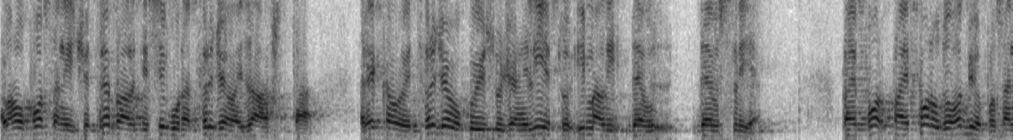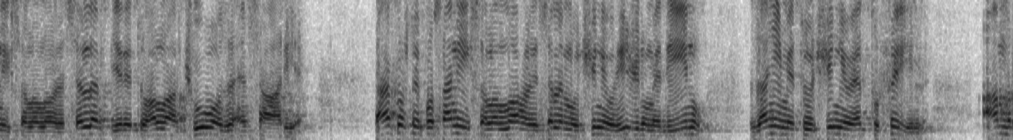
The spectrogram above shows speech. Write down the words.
Allaho poslaniće, treba li ti sigurna tvrđava i zaštita? Rekao je tvrđavu koju su u džahilijetu imali dev, devslije. Pa je, po, pa je ponudu odbio poslanik sallallahu alaihi sallam jer je to Allah čuvao za ensarije. Nakon što je poslanik sallallahu alaihi sallam učinio hijđru Medinu, za njim je to učinio Abtufail, Amr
